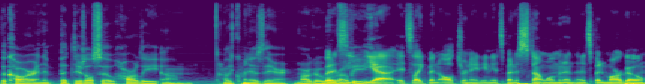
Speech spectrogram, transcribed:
the car, and then but there's also Harley um, Harley Quinn is there, Margot but it's Robbie, yeah, it's like been alternating. It's been a stunt woman, and then it's been Margot.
